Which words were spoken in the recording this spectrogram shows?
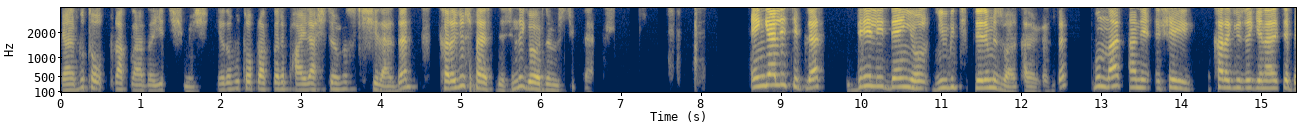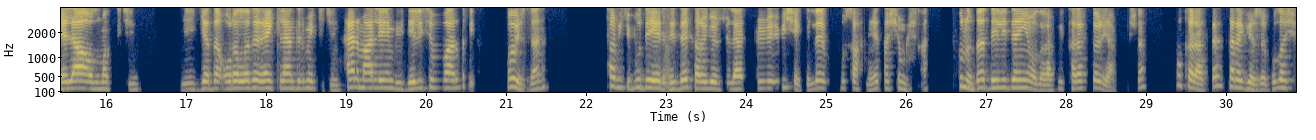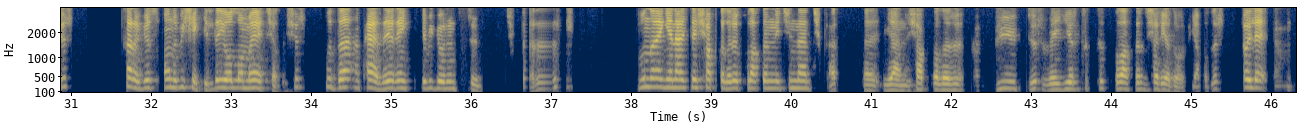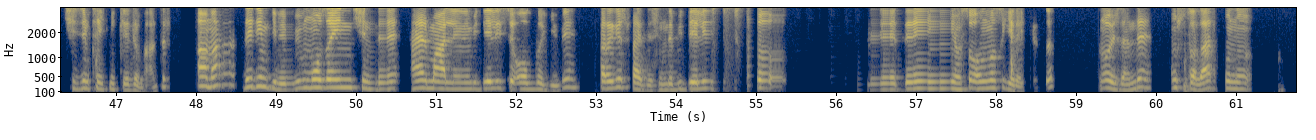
Yani bu topraklarda yetişmiş ya da bu toprakları paylaştığımız kişilerden Karagöz perdesinde gördüğümüz tiplerdir. Engelli tipler deli, denyo gibi tiplerimiz var Karagöz'de. Bunlar hani şey Karagöz'e genellikle bela olmak için ya da oraları renklendirmek için her mahallenin bir delisi vardır ya. O yüzden tabii ki bu değeri de Karagözcüler bir şekilde bu sahneye taşımışlar. Bunu da Deli Denyo olarak bir karakter yapmışlar. Bu karakter Karagöz'e bulaşır. Karagöz onu bir şekilde yollamaya çalışır. Bu da perdeye renkli bir görüntü çıkarır. Bunlara genellikle şapkaları kulaklarının içinden çıkar. Ee, yani şapkaları büyüktür ve yırtıktır. Kulakları dışarıya doğru yapılır. Öyle çizim teknikleri vardır. Ama dediğim gibi bir mozaiğin içinde her mahallenin bir delisi olduğu gibi Karagöz perdesinde bir delisi deniyorsa olması gerekiyordu. O yüzden de ustalar bunu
